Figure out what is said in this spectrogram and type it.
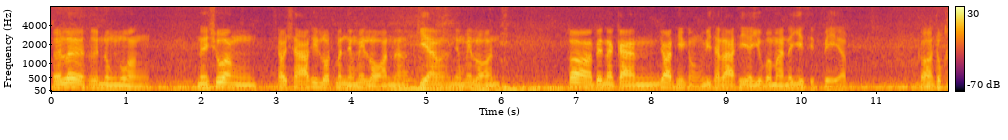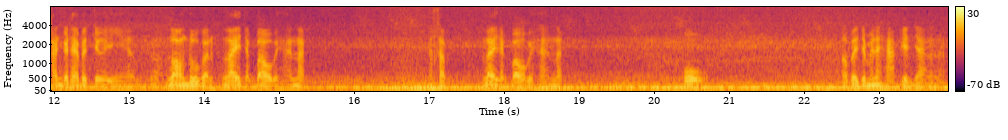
เออเลอร์คือหน่วงหน่วงในช่วงเช้าเช้าที่รถมันยังไม่ร้อนนะเกียร์ยังไม่ร้อน ก็เป็นอาการยอดฮิตของวิทาร่าที่อายุประมาณได้ 20 ปีครับ ก็ทุกคันก็แทบจะเจออย่างนี้ครับลองดูก่อนไล่จากเบาไปหาหนักนะครับ ไล่จากเบาไปหาหนัก โอ้ต่อไปจะไม่ได้หาเปลี่ยนยางแล้วนะ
